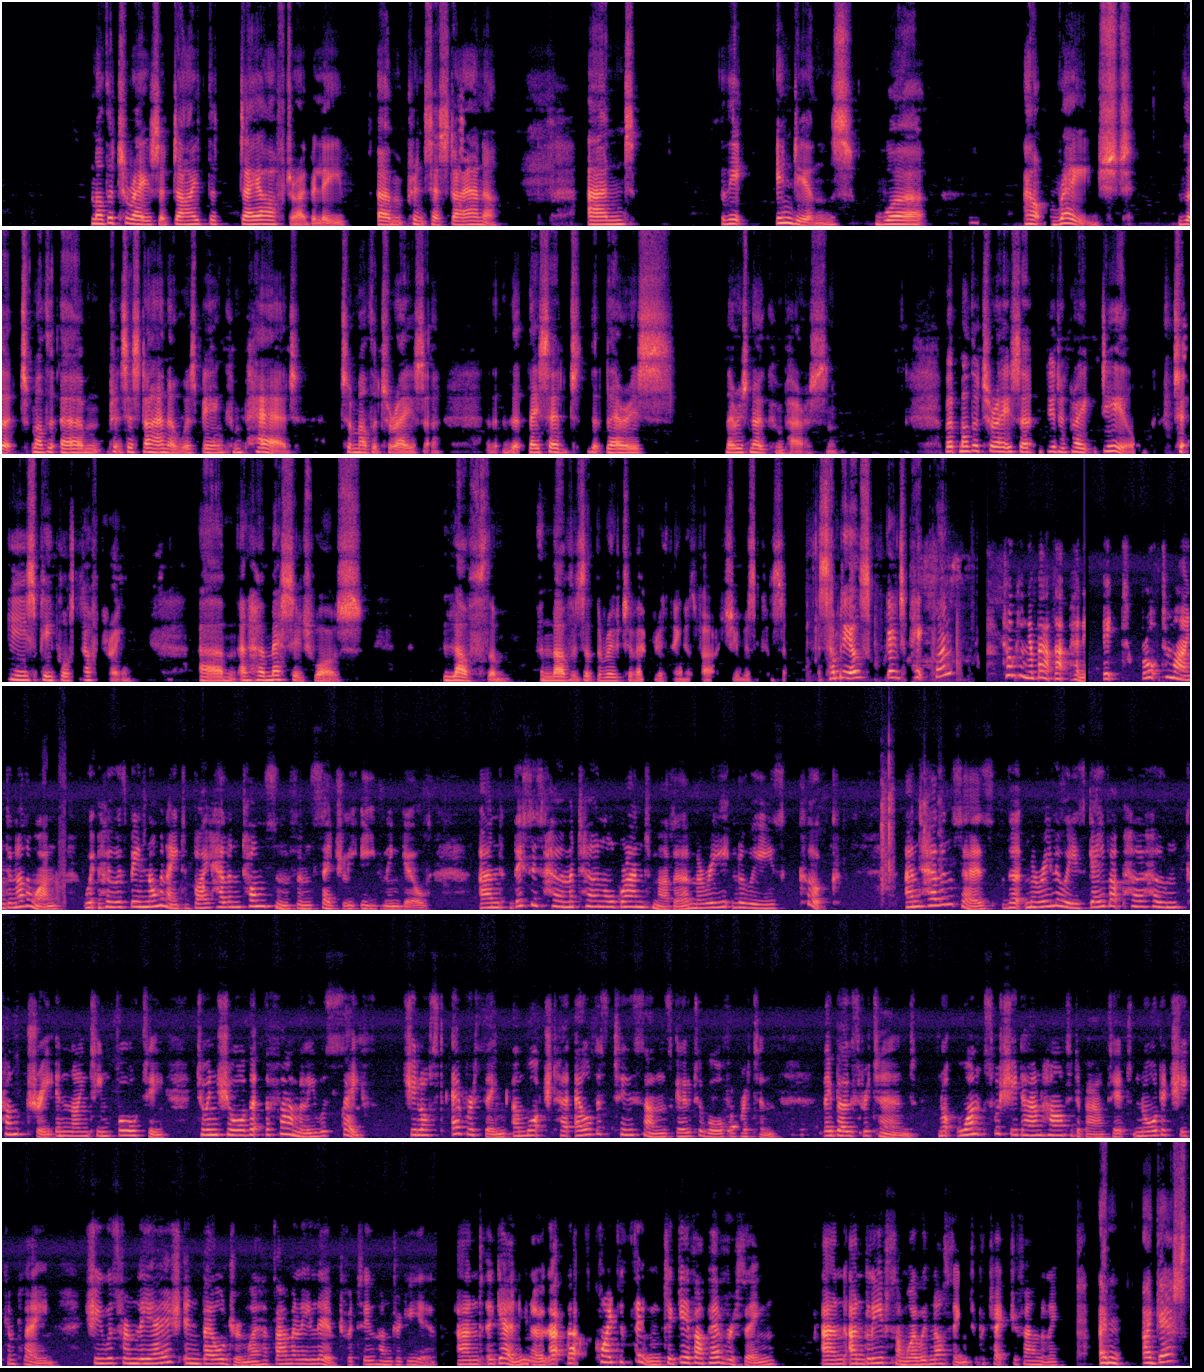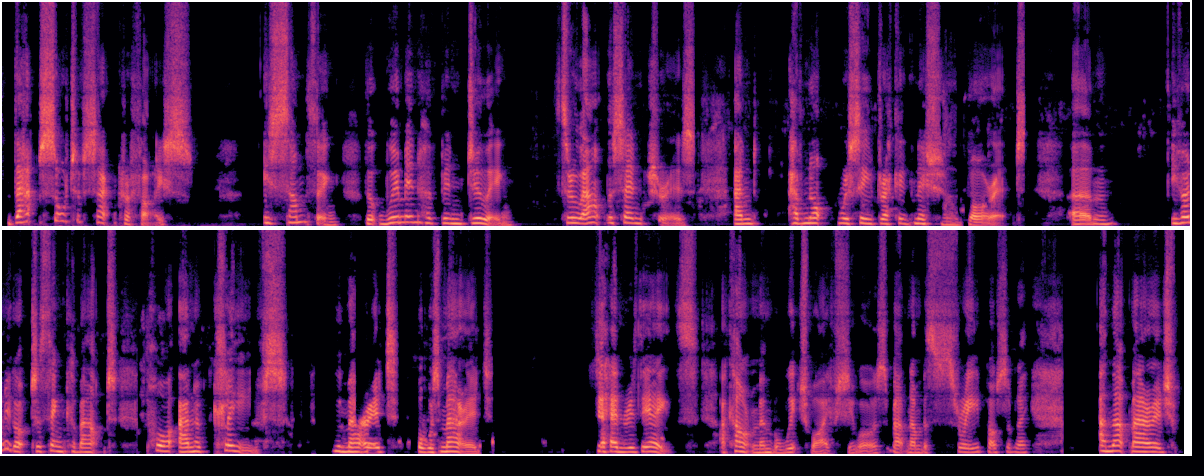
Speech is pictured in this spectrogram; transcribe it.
Mother Teresa died the day after, I believe, um, Princess Diana, and the Indians were outraged that Mother um, Princess Diana was being compared to Mother Teresa. That they said that there is there is no comparison. But Mother Teresa did a great deal to ease people's suffering, um, and her message was love them, and love is at the root of everything as far as she was concerned. Somebody else going to pick one? Talking about that penny, it brought to mind another one who has been nominated by Helen Thompson from Sedgley Evening Guild. And this is her maternal grandmother, Marie Louise Cook. And Helen says that Marie Louise gave up her home country in 1940 to ensure that the family was safe. She lost everything and watched her eldest two sons go to war for Britain. They both returned. Not once was she downhearted about it, nor did she complain. She was from Liège in Belgium, where her family lived for 200 years. And again, you know, that, that's quite a thing to give up everything and, and leave somewhere with nothing to protect your family. And I guess that sort of sacrifice is something that women have been doing throughout the centuries and have not received recognition for it. Um, you've only got to think about poor Anne of Cleves, who married or was married to Henry VIII. I can't remember which wife she was, about number three, possibly. And that marriage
